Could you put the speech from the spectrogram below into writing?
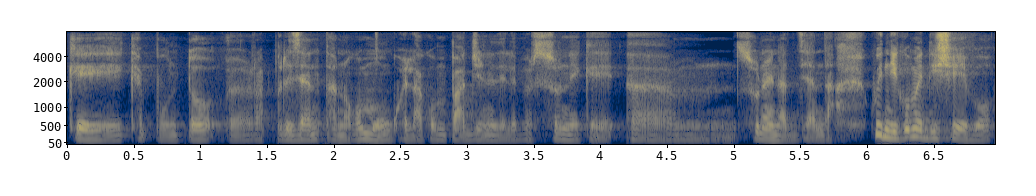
che, che appunto eh, rappresentano comunque la compagine delle persone che ehm, sono in azienda. Quindi come dicevo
